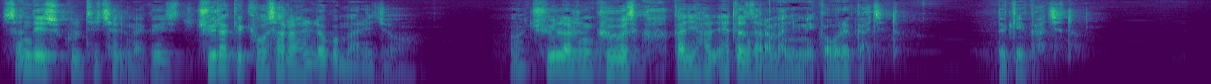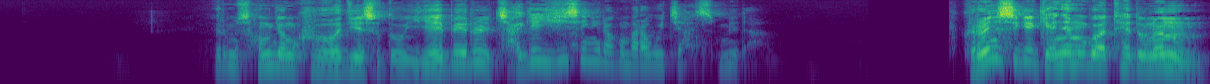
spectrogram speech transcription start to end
Sunday school teacher죠. 그 주일학교 교사를 하려고 말이죠. 어? 주일날은 그것을 끝까지 했던 사람 아닙니까? 올해까지도. 늦게까지도. 여러분, 성경 그 어디에서도 예배를 자기 희생이라고 말하고 있지 않습니다. 그런 식의 개념과 태도는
